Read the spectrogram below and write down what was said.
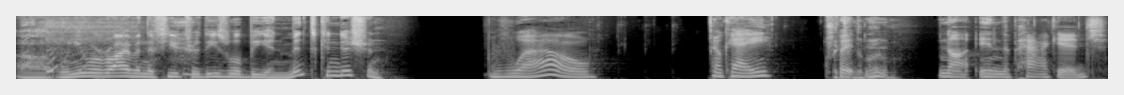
Uh, when you arrive in the future, these will be in mint condition. Wow. Okay. Clicking but the button. not in the package.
